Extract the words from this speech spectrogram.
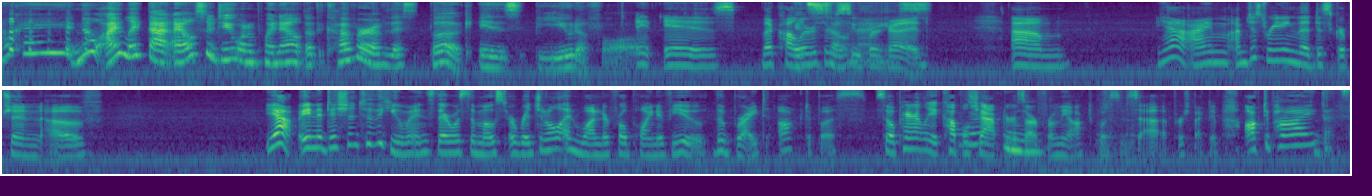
Okay. No, I like that. I also do want to point out that the cover of this book is beautiful. it is. The colors It's are so super nice. good. Um, yeah, I'm I'm just reading the description of. Yeah, in addition to the humans, there was the most original and wonderful point of view, the bright octopus. So apparently, a couple chapters are from the octopus's uh, perspective. Octopi, That's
